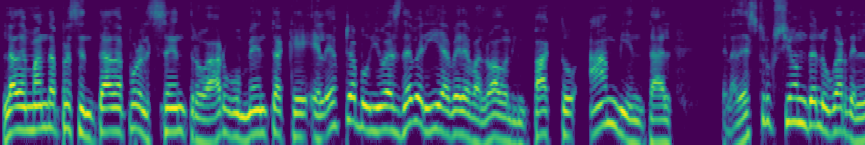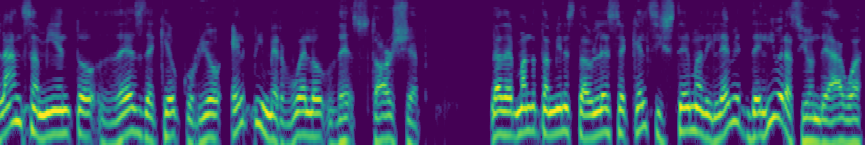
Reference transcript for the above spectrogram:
La demanda presentada por el centro argumenta que el FWS debería haber evaluado el impacto ambiental de la destrucción del lugar de lanzamiento desde que ocurrió el primer vuelo de Starship. La demanda también establece que el sistema de liberación de agua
